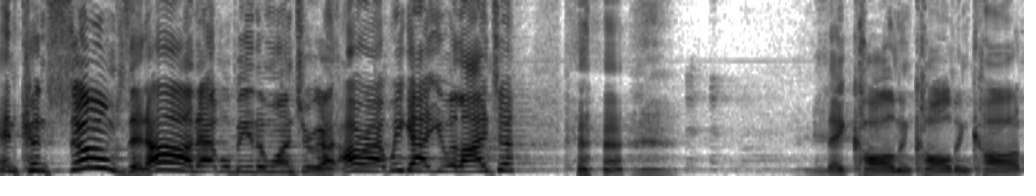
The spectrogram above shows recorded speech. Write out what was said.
and consumes it? Ah, that will be the one true God. All right, we got you, Elijah. they called and called and called,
